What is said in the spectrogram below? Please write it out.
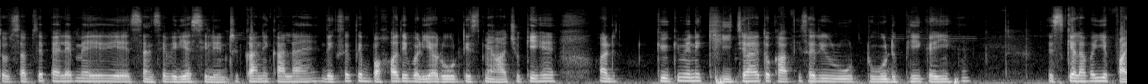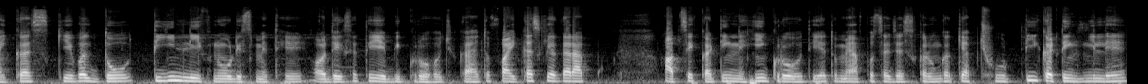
तो सबसे पहले मैं ये सेंसेवेरिया सिलेंडर का निकाला है। देख सकते हैं, बहुत ही बढ़िया रूट इसमें आ चुकी है और क्योंकि मैंने खींचा है तो काफ़ी सारी रूट टूट भी गई हैं। इसके अलावा ये फाइकस केवल दो तीन लीफ नोड इसमें थे और देख सकते हैं ये भी ग्रो हो चुका है। तो फाइकस की अगर आप, आपसे कटिंग नहीं ग्रो होती है तो मैं आपको सजेस्ट करूँगा कि आप छोटी कटिंग ही लें,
